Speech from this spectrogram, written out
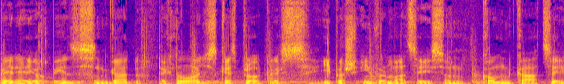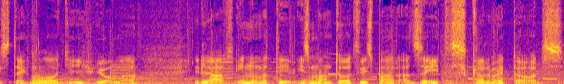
pēdējo 50 gadu tehnoloģiskais progress, īpaši informācijas un komunikācijas tehnoloģiju jomā, ir ļāvis inovatīvi izmantot vispār atzītas kara metodes.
